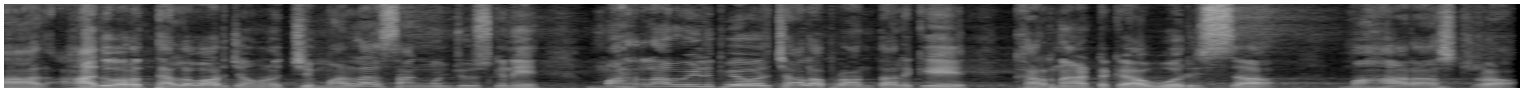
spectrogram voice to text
ఆ ఆదివారం తెల్లవారుజామున వచ్చి మళ్ళా సంఘం చూసుకుని మరలా వెళ్ళిపోయేవారు చాలా ప్రాంతాలకి. కర్ణాటక ఒరిస్సా మహారాష్ట్ర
